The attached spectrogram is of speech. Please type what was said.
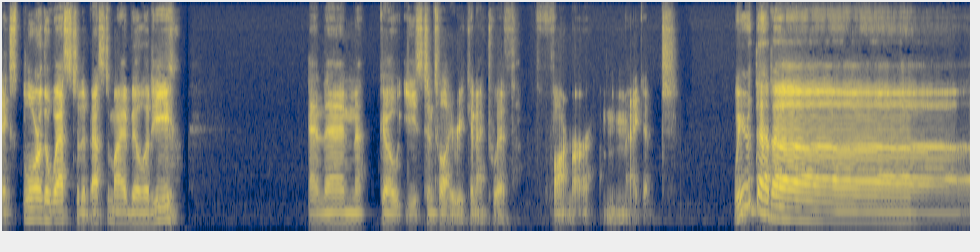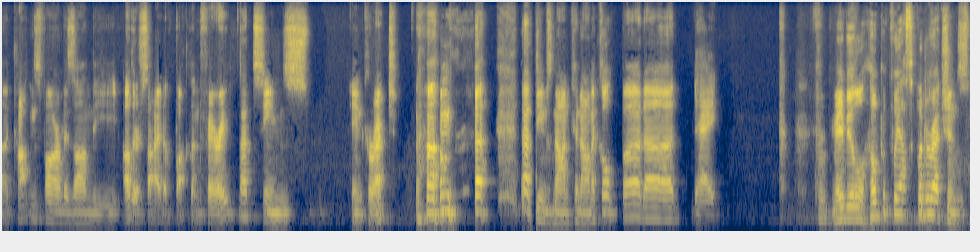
explore the west to the best of my ability, and then go east until I reconnect with Farmer Maggot. Weird that uh, Cotton's farm is on the other side of Buckland Ferry. That seems incorrect. Um, that seems non-canonical, but uh, hey, maybe it'll help if we ask for directions.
